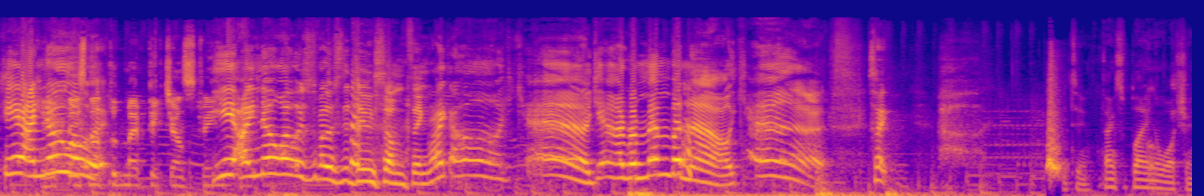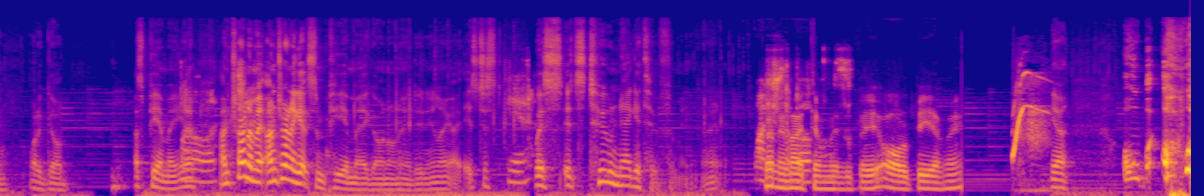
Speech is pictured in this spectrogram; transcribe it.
Yeah, I know. Please I- not put my picture on stream. yeah, I know I was supposed to do something, right? Oh, yeah, yeah, I remember now. Yeah. It's like. You too. Thanks for playing and watching. What a god. That's PMA. You know, Oh, I'm trying to make, I'm trying to get some PMA going on here, dude. You know, it's just Yeah. it's, it's too negative for me, right? Watch Penny the Nightingale bubbles. will be all BMA. Yeah. Oh, but- oh, what the fuck?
